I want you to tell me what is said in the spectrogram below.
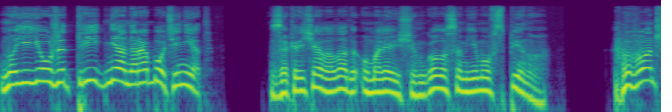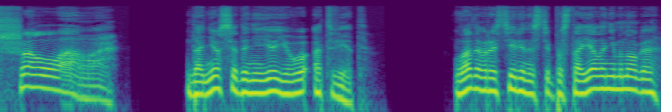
Но ее уже три дня на работе нет!» — закричала Лада умоляющим голосом ему в спину. «Вот шалава!» — донесся до нее его ответ. Лада в растерянности постояла немного,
